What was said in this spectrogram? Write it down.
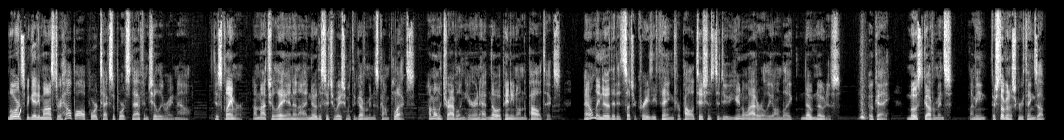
Lord Spaghetti Monster, help all poor tech support staff in Chile right now. Disclaimer I'm not Chilean and I know the situation with the government is complex. I'm only traveling here and have no opinion on the politics. I only know that it's such a crazy thing for politicians to do unilaterally on, like, no notice. Okay, most governments, I mean, they're still going to screw things up,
